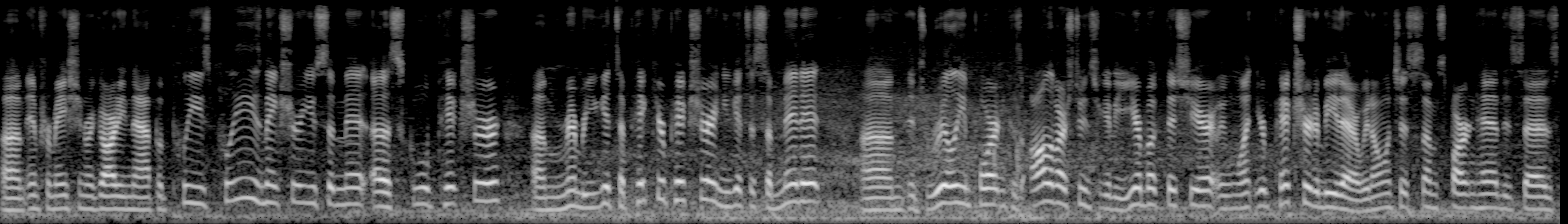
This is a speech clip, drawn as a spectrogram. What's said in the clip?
um, information regarding that. But please, please make sure you submit a school picture. Um, remember, you get to pick your picture and you get to submit it. Um, it's really important because all of our students are getting a yearbook this year. We want your picture to be there. We don't want just some Spartan head that says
